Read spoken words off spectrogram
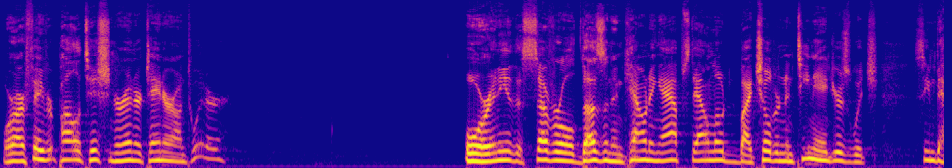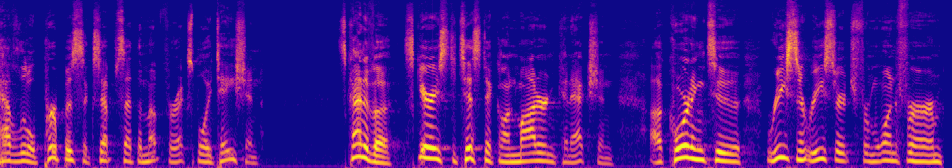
or our favorite politician or entertainer on Twitter or any of the several dozen and counting apps downloaded by children and teenagers, which seem to have little purpose except set them up for exploitation. It's kind of a scary statistic on modern connection. According to recent research from one firm,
